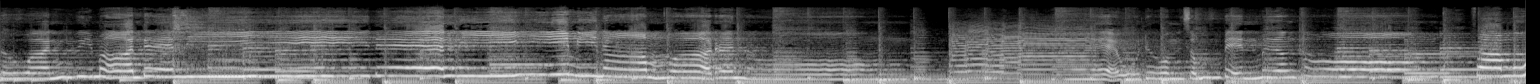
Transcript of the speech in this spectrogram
สวรรค์วิมานแดนนี้แดนนี้มีนามว่าระนองแม่อุดมสมเป็นเมืองทองฟามุ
